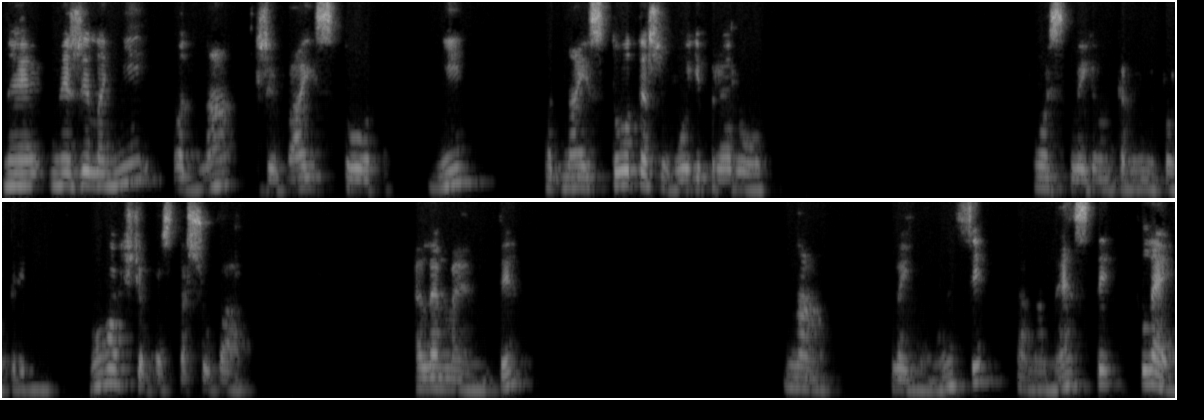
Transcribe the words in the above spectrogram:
не, не жила ні одна жива істота, ні одна істота живої природи. Ось клейонка мені потрібна. О, щоб розташувати елементи на клейонці та нанести клей.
